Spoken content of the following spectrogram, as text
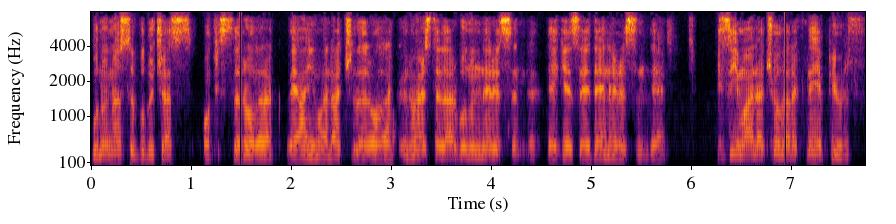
Bunu nasıl bulacağız? Ofisler olarak veya imalatçılar olarak. Üniversiteler bunun neresinde? TGS'de neresinde? Biz imalatçı olarak ne yapıyoruz?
